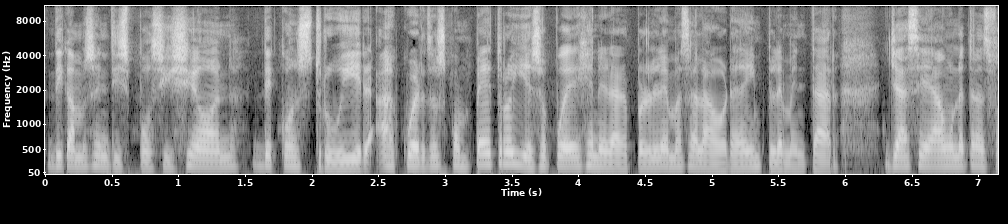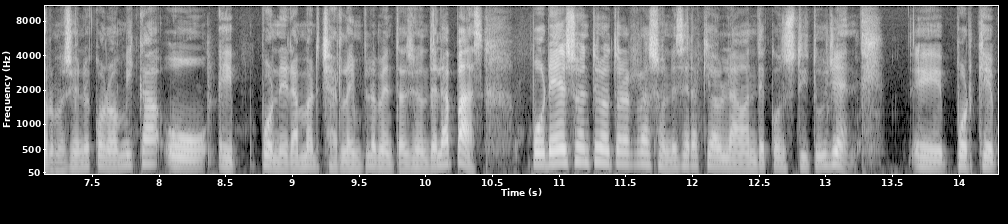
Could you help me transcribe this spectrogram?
digamos, en disposición de construir acuerdos con Petro y eso puede generar problemas a la hora de implementar ya sea una transformación económica o eh, poner a marchar la implementación de la paz. Por eso, entre otras razones, era que hablaban de constituyente. Eh, porque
